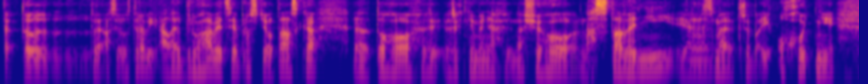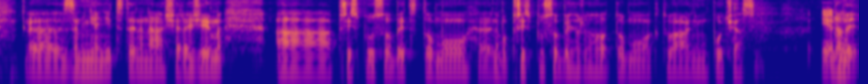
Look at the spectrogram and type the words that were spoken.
Tak to... To je asi ozdravý. Ale druhá věc je prostě otázka eh, toho, řekněme, našeho nastavení, jak hmm. jsme třeba i ochotni eh, změnit ten náš režim a přizpůsobit tomu, eh, nebo přizpůsobit ho tomu aktuálnímu počasí. Jenom, David?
